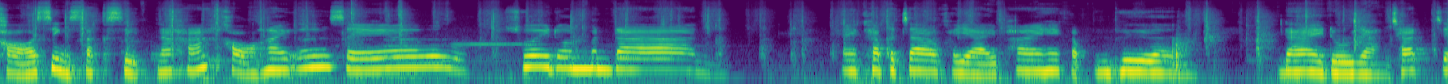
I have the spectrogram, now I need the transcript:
ขอสิ่งศักดิ์สิทธิ์นะคะ ขอให้เออเซลช่วยดลบันดาล ให้ข้าพเจ้าขยายไพ่ให้กับเพื่อนๆ ได้ดูอย่างชัดเจ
